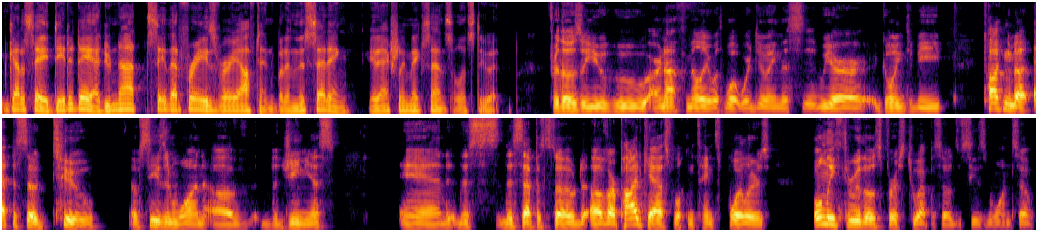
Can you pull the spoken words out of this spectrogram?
gotta say, day to day, I do not say that phrase very often, but in this setting, it actually makes sense. So let's do it for those of you who are not familiar with what we're doing, this we are going to be talking about episode two of season one of The Genius, and this this episode of our podcast will contain spoilers only through those first two episodes of season one. So,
